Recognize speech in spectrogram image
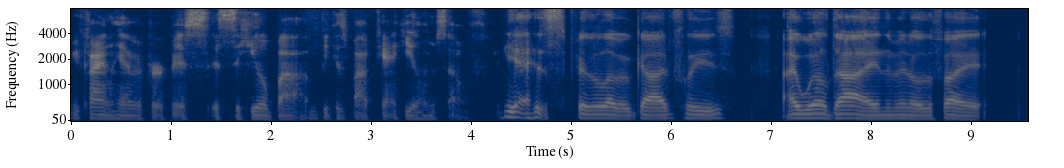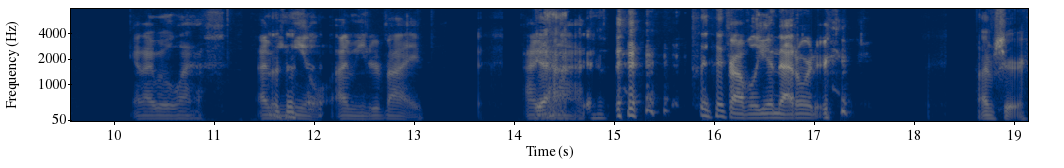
we finally have a purpose. It's to heal Bob because Bob can't heal himself. Yes, for the love of God, please. I will die in the middle of the fight. And I will laugh. I mean heal. I mean revive. I yeah. Probably in that order. I'm sure.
